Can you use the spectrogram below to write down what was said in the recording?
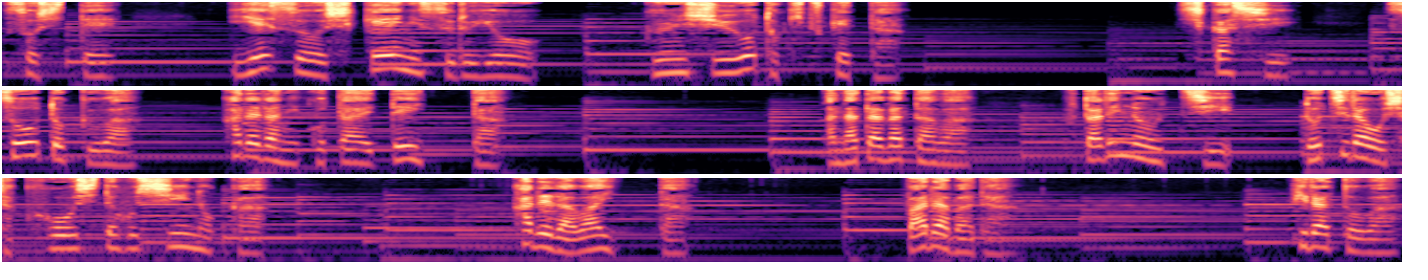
う、そしてイエスを死刑にするよう、群衆を解きつけた。しかし、総督は彼らに答えて言った。あなた方は二人のうちどちらを釈放してほしいのか。彼らは言った。バラバだ。ピラトは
